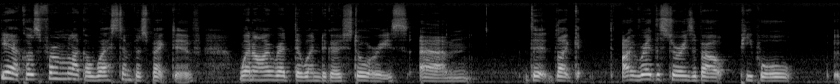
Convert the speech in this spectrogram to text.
Yeah, because from like a Western perspective, when I read the Wendigo stories, um, the like I read the stories about people uh,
